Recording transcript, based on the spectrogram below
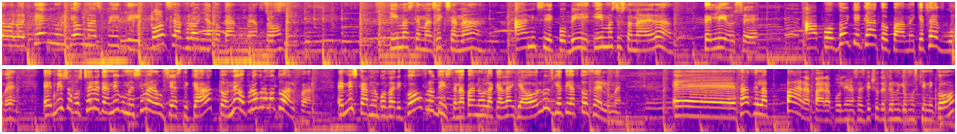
το ολοκένουριό μας σπίτι. Πόσα χρόνια το κάνουμε αυτό; Είμαστε μαζί ξανά; Άνοιξε η εκπομπή. Είμαστε στον αέρα; Τελείωσε. Από εδώ και κάτω πάμε και φεύγουμε. Εμείς όπως ξέρετε ανοίγουμε σήμερα ουσιαστικά το νέο πρόγραμμα του Α. Εμείς κάνουμε ποδαρικό, φροντίστε να πάνε όλα καλά για όλους γιατί αυτό θέλουμε. Ε, θα ήθελα πάρα πάρα πολύ να σας δείξω το καινούργιο μου σκηνικό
